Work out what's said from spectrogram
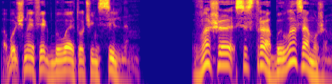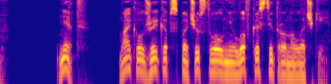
Побочный эффект бывает очень сильным. «Ваша сестра была замужем?» «Нет». Майкл Джейкобс почувствовал неловкость и тронул очки.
